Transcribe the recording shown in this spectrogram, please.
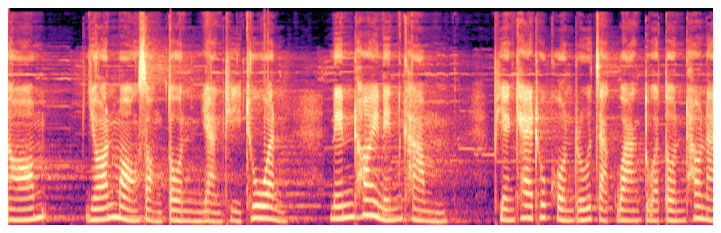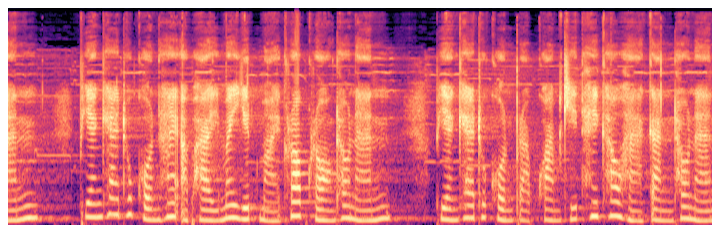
น้อม ย้อนมองสองตนอย่างถี่ถ้วน เน้นถ้อยเน้นคำเพียงแค่ทุกคนรู้จักวางตัวตนเท่านั้น เพียงแค่ทุกคนให้อภัยไม่ยึดหมายครอบครองเท่านั้น เพียงแค่ทุกคนปรับความคิดให้เข้าหากันเท่านั้น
